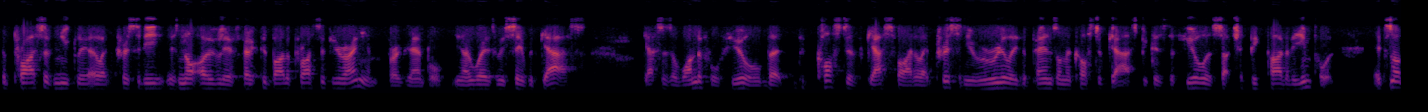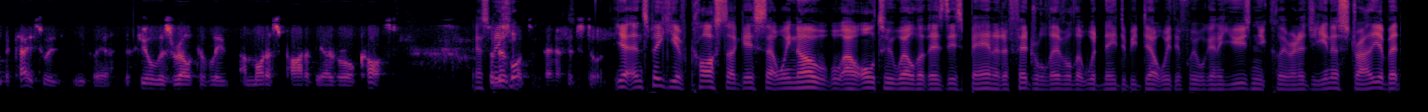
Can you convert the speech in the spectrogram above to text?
the price of nuclear electricity is not overly affected by the price of uranium, for example. You know, whereas we see with gas, gas is a wonderful fuel, but the cost of gas-fired electricity really depends on the cost of gas because the fuel is such a big part of the input. It's not the case with nuclear. The fuel is relatively a modest part of the overall cost. Now, speaking, so there's lots of benefits to it. Yeah, and speaking of cost, I guess uh, we know uh, all too well that there's this ban at a federal level that would need to be dealt with if we were going to use nuclear energy in Australia. But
